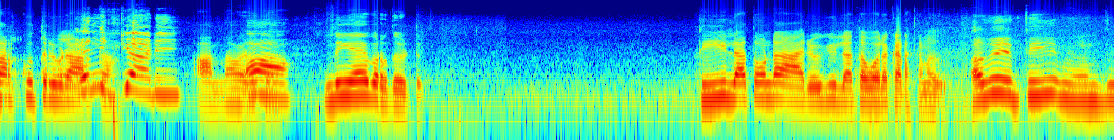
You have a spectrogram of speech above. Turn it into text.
തർക്കുത്തരം ഇവിടെ ആർക്കാ? എനിക്കാടി ആ, എന്നാ വെറുതെ. നീ വെറുതെ വിട്ട് തീ ഇല്ലാത്തോണ്ട് ആരോഗ്യം ഇല്ലാത്ത പോലെ കിടക്കണത്. അത് തീ ഇത്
